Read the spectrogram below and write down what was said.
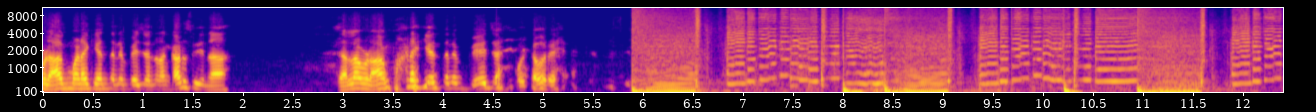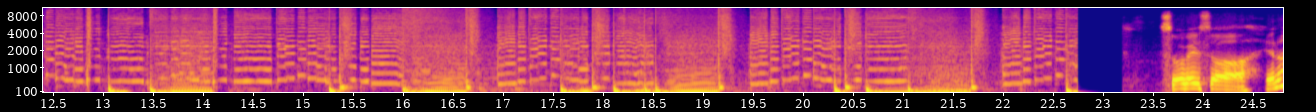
ಬ್ಲಾಗ್ ಮಾಡಕ್ಕೆ ಅಂತಾನೆ ಬೇಜಾನ್ ನಂಗೆ ಕಾಣಿಸ್ತೀನಾ ಎಲ್ಲ ಬ್ಲಾಗ್ ಮಾಡಕ್ಕೆ ಅಂತಾನೆ ಬೇಜಾನ್ ಕೊಟ್ಟವ್ರೆ. ಸೊ ಗೈಸ್ ಏನು?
